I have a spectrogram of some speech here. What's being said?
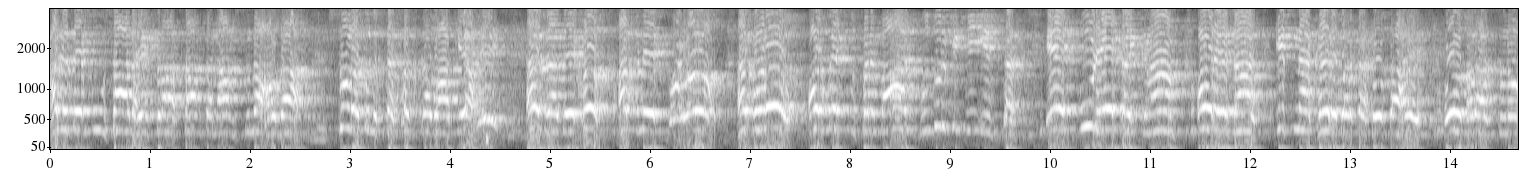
حضرت موسا علیہ السلام کا نام سنا ہوگا سورت القصص کا واقعہ ہے ایسا دیکھو اپنے بڑوں بڑوں اور ایک مسلمان بزرگ کی عزت ایک بوڑھے کا اکرام اور اعزاز کتنا خیر برکت ہوتا ہے وہ ذرا سنو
